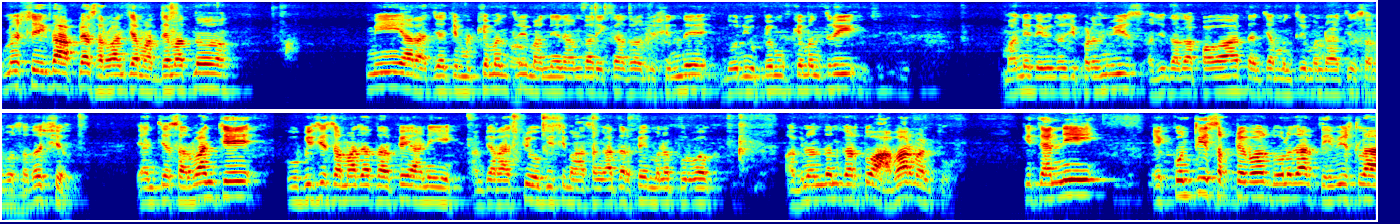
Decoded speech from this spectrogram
पुनश्च एकदा आपल्या सर्वांच्या माध्यमातनं मी या राज्याचे मुख्यमंत्री मान्य नामदार एकनाथरावजी शिंदे दोन्ही उपमुख्यमंत्री मान्य देवेंद्रजी फडणवीस अजितदादा पवार त्यांच्या मंत्रिमंडळातील सर्व सदस्य यांचे सर्वांचे ओबीसी समाजातर्फे आणि आमच्या राष्ट्रीय ओबीसी महासंघातर्फे मनपूर्वक अभिनंदन करतो आभार मानतो की त्यांनी एकोणतीस सप्टेंबर दोन हजार तेवीसला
